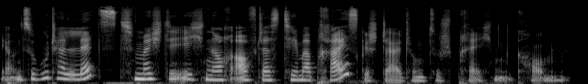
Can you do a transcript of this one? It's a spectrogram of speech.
Ja, und zu guter Letzt möchte ich noch auf das Thema Preisgestaltung zu sprechen kommen.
